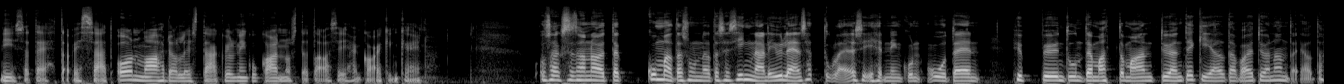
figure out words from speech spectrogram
niissä tehtävissä. Et on mahdollista ja kyllä niin kuin kannustetaan siihen kaikin keinoin. Osaatko sanoa, että kummalta suunnalta se signaali yleensä tulee siihen niin kuin uuteen hyppyyn tuntemattomaan työntekijältä vai työnantajalta?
